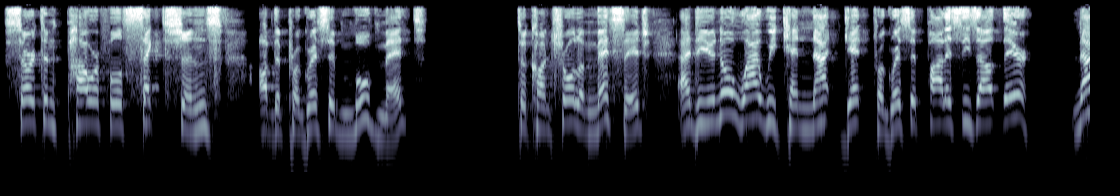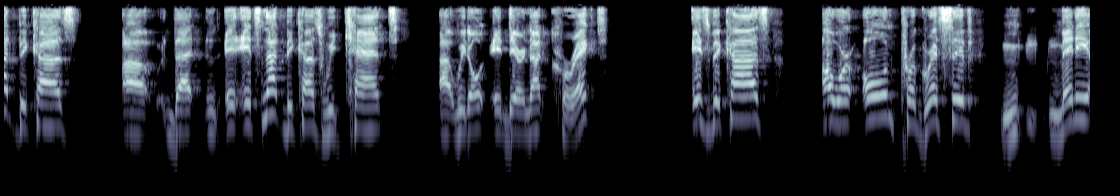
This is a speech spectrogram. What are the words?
certain powerful sections of the progressive movement to control a message. And do you know why we cannot get progressive policies out there? Not because uh, that it's not because we can't, uh, we don't, they're not correct. It's because our own progressive, many,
